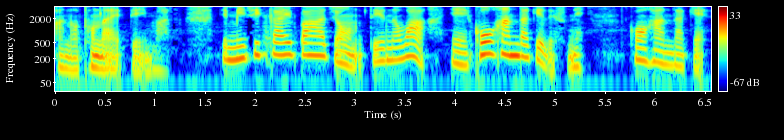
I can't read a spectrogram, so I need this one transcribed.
あの唱えています。で、短いバージョンっていうのは、えー後半だけですね。後半だけ。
